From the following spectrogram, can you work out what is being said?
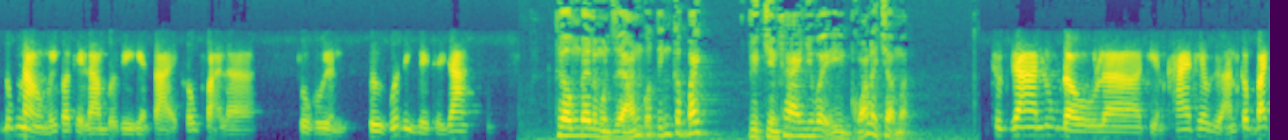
lúc nào mới có thể làm bởi vì hiện tại không phải là thuộc huyện tự quyết định về thời gian. Thưa ông đây là một dự án có tính cấp bách. Việc triển khai như vậy quá là chậm ạ. Thực ra lúc đầu là triển khai theo dự án cấp bách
